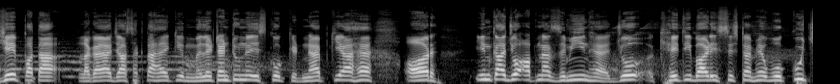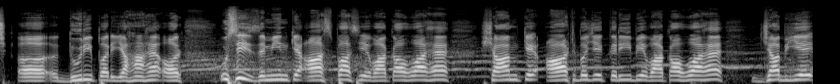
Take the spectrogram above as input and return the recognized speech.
ये पता लगाया जा सकता है कि मिलिटेंटू ने इसको किडनैप किया है और इनका जो अपना ज़मीन है, जो खेती बाड़ी सिस्टम है, वो कुछ दूरी पर यहाँ है और उसी ज़मीन के आसपास ये वाक़ा हुआ है। शाम के आठ बजे करीब ये वाक़ा हुआ है जब ये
